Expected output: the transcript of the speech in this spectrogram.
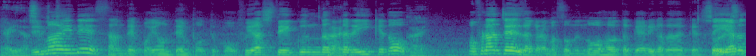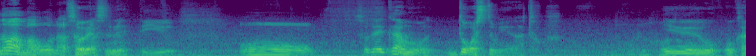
い、やりなさい。自前で3店舗4店舗ってこう増やしていくんだったらいいけど、はい、まあ、フランチャイズだからまあそのノウハウとかやり方だけでやるのはまあオーナーさんがするそうですね。っていうおおそれがもうどうしても嫌だなるというお考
